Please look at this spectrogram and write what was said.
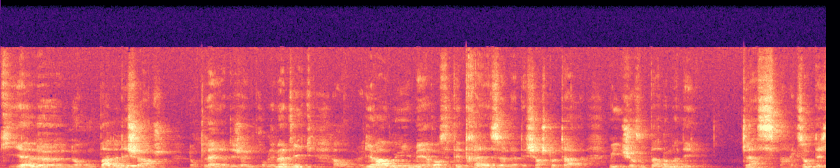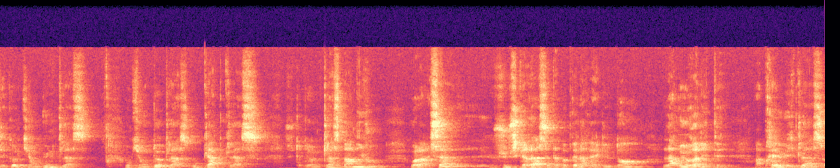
qui, elles, euh, n'auront pas de décharge. Donc là, il y a déjà une problématique. Alors on me dira, oui, mais avant c'était 13 la décharge totale. Oui, je vous parle au moins des classes, par exemple, des écoles qui ont une classe, ou qui ont deux classes, ou quatre classes, c'est-à-dire une classe par niveau. Voilà, jusqu'à là, c'est à peu près la règle dans la ruralité. Après 8 classes,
